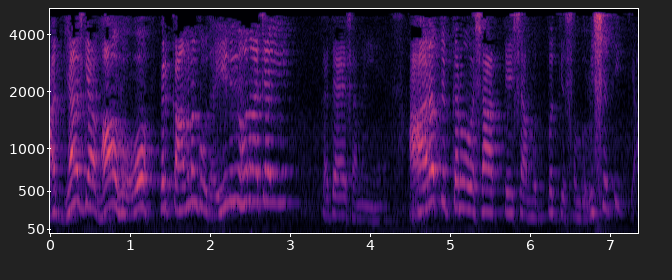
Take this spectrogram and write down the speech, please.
अध्यास के अभाव हो, फिर कामना को उदय ही नहीं होना चाहिए। कहते ऐसा नहीं है। आरब्ध कर्म वशात तेषाम उत्पत्ति संभविष्य क्या?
